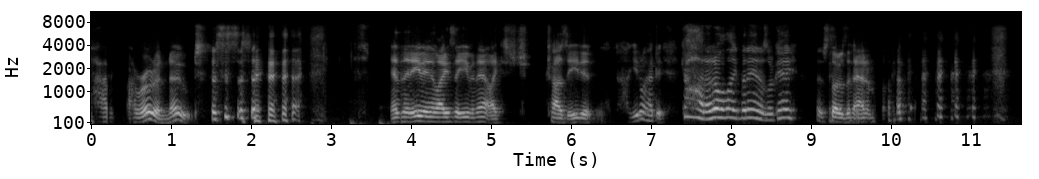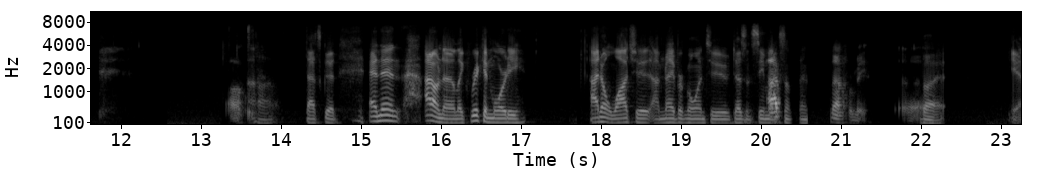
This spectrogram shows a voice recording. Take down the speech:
I, I wrote a note, and then even like I say, even that, like she tries to eat it. You don't have to. God, I don't like bananas. Okay, just throws it at him. Uh, that's good. And then I don't know, like Rick and Morty. I don't watch it. I'm never going to. Doesn't seem like I- something. Not for me. Uh, But yeah,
